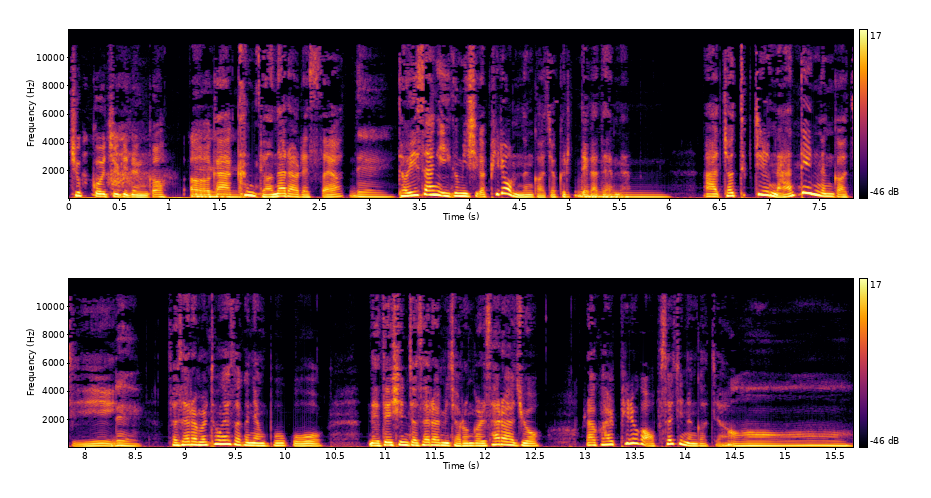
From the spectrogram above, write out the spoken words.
죽고 죽이는 거가 네. 큰 변화라 그랬어요. 네. 더 이상 이금희 씨가 필요 없는 거죠. 그럴 때가 음. 되면. 아, 저 특질은 나한테 있는 거지. 네. 저 사람을 통해서 그냥 보고 내 대신 저 사람이 저런 걸 살아줘. 라고 할 필요가 없어지는 거죠. 어.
